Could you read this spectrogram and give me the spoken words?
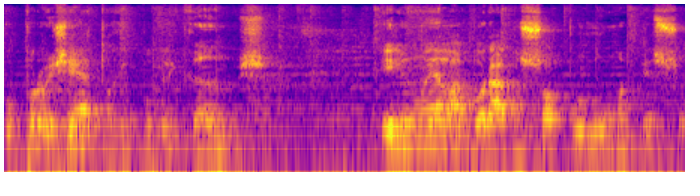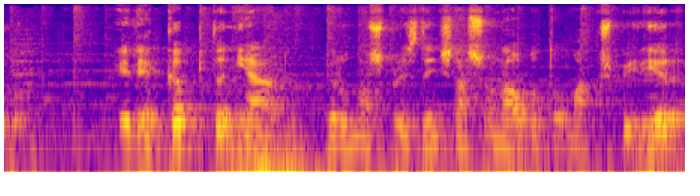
o projeto Republicanos ele não é elaborado só por uma pessoa. Ele é capitaneado pelo nosso presidente nacional, Dr. Marcos Pereira,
